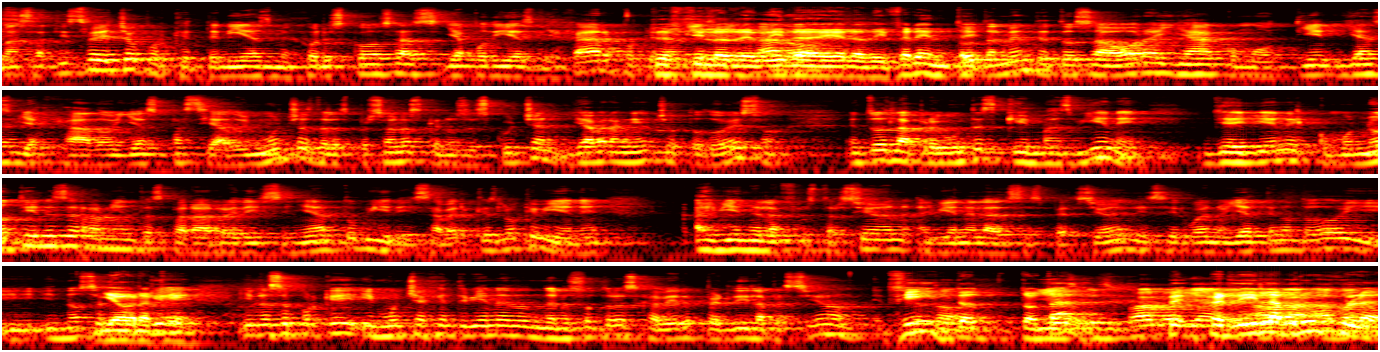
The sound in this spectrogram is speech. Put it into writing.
más satisfecho porque tenías mejores cosas, ya podías viajar. Porque Tu no estilo de vida era diferente. Totalmente, entonces ahora ya como ya has viajado, ya has paseado y muchas de las personas que nos escuchan ya habrán hecho todo eso. Entonces la pregunta es, ¿qué más viene? Y ahí viene, como no tienes herramientas para rediseñar tu vida y saber qué es lo que viene, ahí viene la frustración, ahí viene la desesperación y decir, bueno, ya tengo todo y, no sé por qué, qué, y no sé por qué, y mucha gente viene donde nosotros, Javier, perdí la presión. Sí, total. perdí la brújula,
